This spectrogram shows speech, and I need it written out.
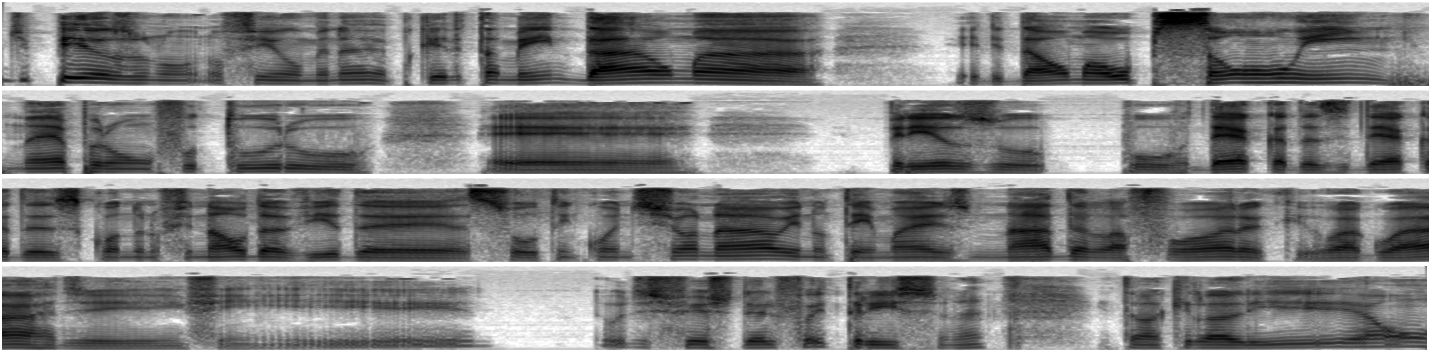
de peso no, no filme, né? Porque ele também dá uma ele dá uma opção ruim né, para um futuro é, preso por décadas e décadas, quando no final da vida é solto incondicional e não tem mais nada lá fora que o aguarde, enfim. E o desfecho dele foi triste, né? Então aquilo ali é um,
